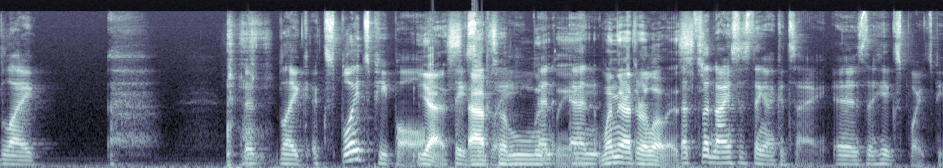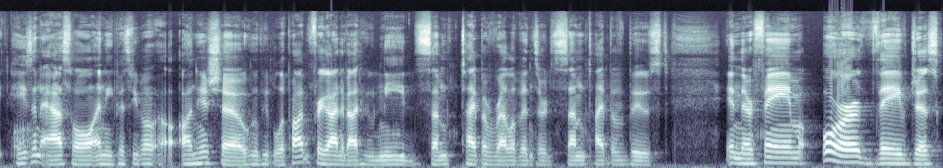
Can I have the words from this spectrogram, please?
like, that like exploits people. yes, basically. absolutely. And, and when they're at their lowest. that's the nicest thing I could say is that he exploits people. He's an asshole, and he puts people on his show who people have probably forgotten about who need some type of relevance or some type of boost in their fame, or they've just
